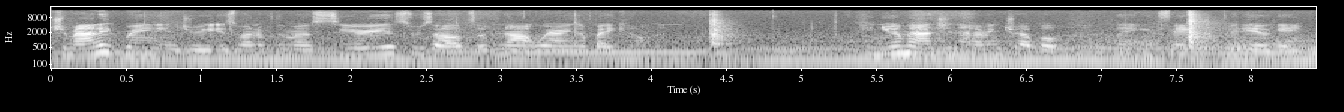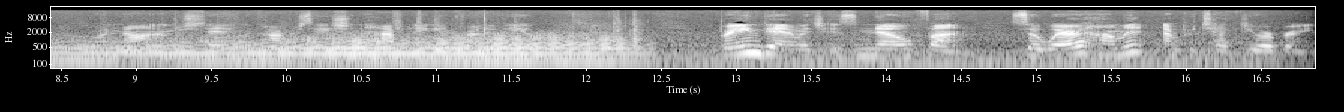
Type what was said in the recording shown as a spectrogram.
Traumatic brain injury is one of the most serious results of not wearing a bike helmet. Can you imagine having trouble playing your favorite video game not understanding the conversation happening in front of you? Brain damage is no fun, so wear a helmet and protect your brain.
